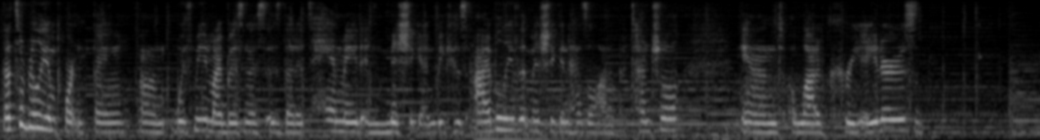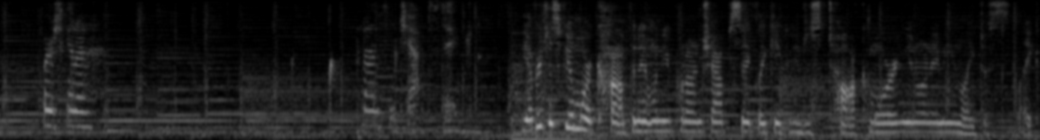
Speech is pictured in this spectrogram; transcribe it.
that's a really important thing um, with me and my business is that it's handmade in Michigan because I believe that Michigan has a lot of potential and a lot of creators. We're just gonna put on some chapstick. You ever just feel more confident when you put on chapstick? Like you can just talk more, you know what I mean? Like just like,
